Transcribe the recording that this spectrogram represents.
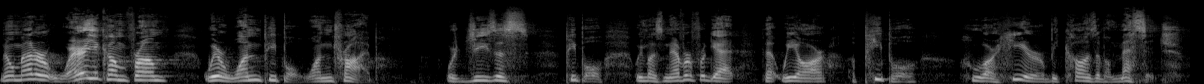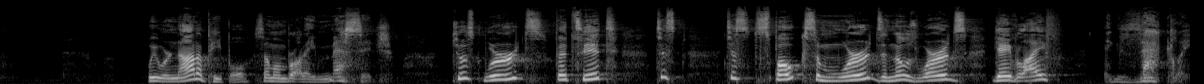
no matter where you come from, we're one people, one tribe. We're Jesus people. We must never forget that we are a people who are here because of a message. We were not a people. Someone brought a message. Just words, that's it. Just, just spoke some words, and those words gave life. Exactly.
